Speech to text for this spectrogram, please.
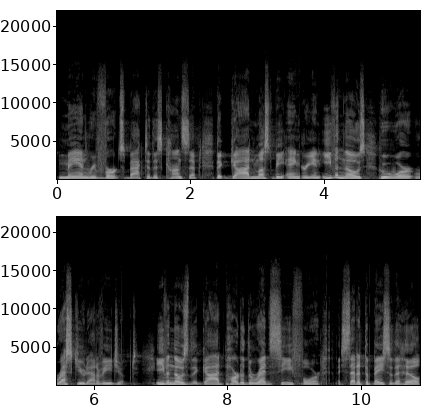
man reverts back to this concept that God must be angry. And even those who were rescued out of Egypt, even those that God parted the Red Sea for. They sat at the base of the hill,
